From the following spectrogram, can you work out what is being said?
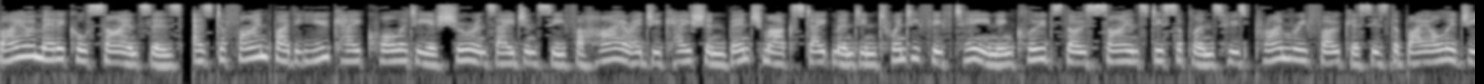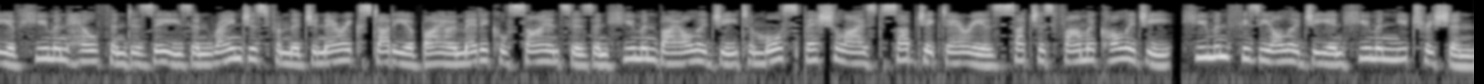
Biomedical sciences, as defined by the UK Quality Assurance Agency for Higher Education benchmark statement in 2015 includes those science disciplines whose primary focus is the biology of human health and disease and ranges from the generic study of biomedical sciences and human biology to more specialized subject areas such as pharmacology, human physiology and human nutrition.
